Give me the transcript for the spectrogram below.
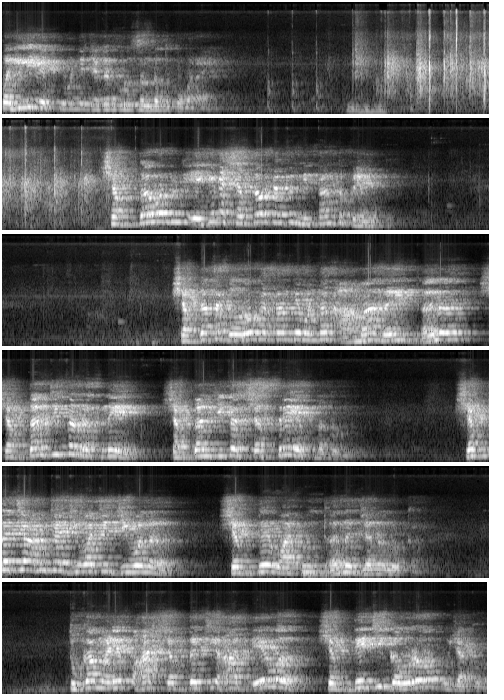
पहिली व्यक्ती म्हणजे जगद्गुरु संत आहे. शब्दावर म्हणजे एकेका शब्दावर त्यांचं नितांत प्रेम होतं. शब्दाचा गौरव करताना ते म्हणतात आम्हा घरी धन शब्दांची तर रत्ने शब्दांची तर शस्त्रे यत्न करू शब्दचे आमच्या जीवाचे जीवन शब्दे वाटू धन जन लोका. तुका म्हणे पहा शब्दची हा देव शब्देची गौरव पूजा करू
